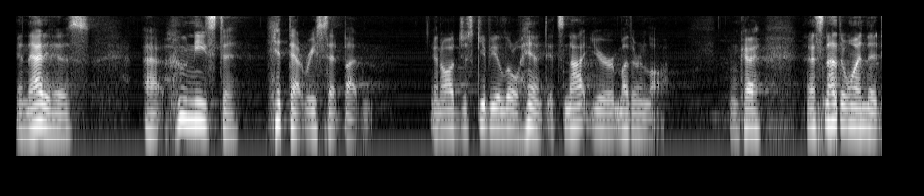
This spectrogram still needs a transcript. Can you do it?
and that is, uh, who needs to hit that reset button. And I'll just give you a little hint it's not your mother in law, okay? That's not the one that,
